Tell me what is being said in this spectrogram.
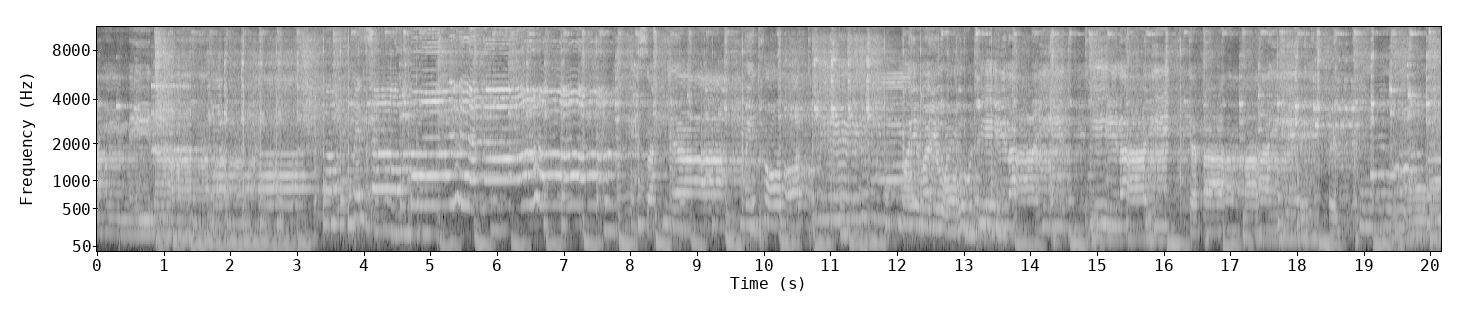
มันนี้นาเป็นสาวบ้านนาให้สัญญาไม่ทอดทิ้งไม่ว่าอยู่ที่ไหน ที่ไหน จะตามไปเป็นคู่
